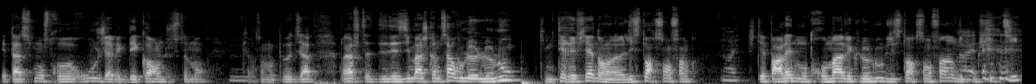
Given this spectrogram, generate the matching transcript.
et t'as ce monstre rouge avec des cornes justement qui Mm. ressemble un peu au diable. Bref, t'as des, des images comme ça ou le, le loup qui me terrifiait dans l'histoire sans fin. Ouais. Je t'ai parlé de mon trauma avec le loup de l'histoire sans fin depuis Ouais. que je suis petit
